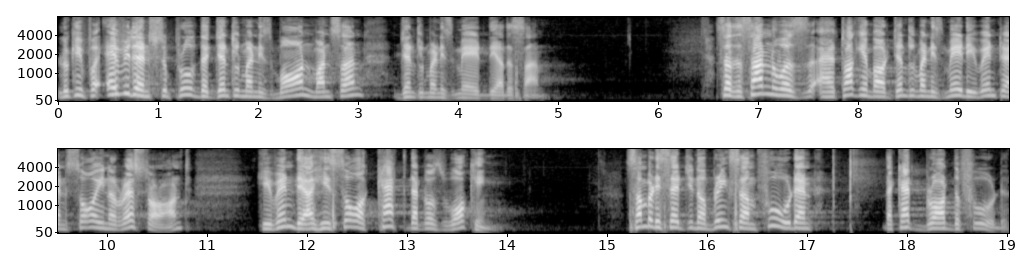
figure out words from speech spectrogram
looking for evidence to prove that gentleman is born, one son, gentleman is made, the other son. So the son was uh, talking about gentleman is made. He went and saw in a restaurant. He went there, he saw a cat that was walking. Somebody said, you know, bring some food, and the cat brought the food.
